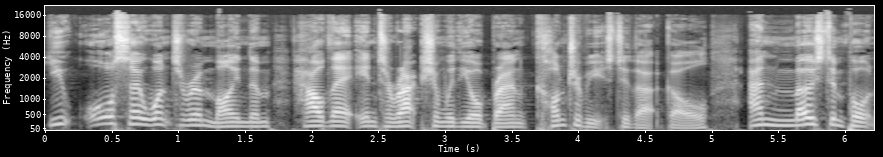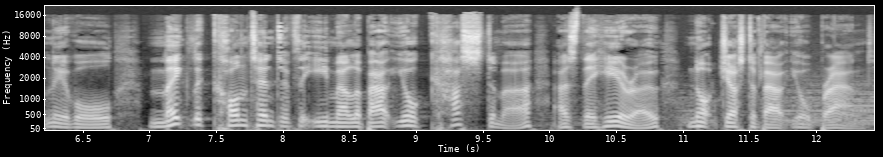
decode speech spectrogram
you also want to remind them how their interaction with your brand contributes to that goal, and most importantly of all, make the content of the email about your customer as the hero, not just about your brand.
